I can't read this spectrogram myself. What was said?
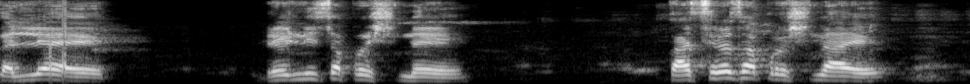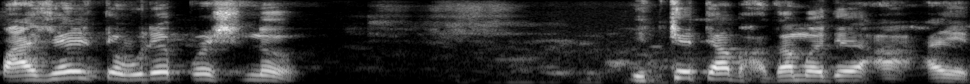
गल्ल्या आहेत. ड्रेनीचा प्रश्न आहे. कचऱ्याचा प्रश्न आहे. पाहिजे तेवढे प्रश्न इतके त्या भागामध्ये आ- आहेत.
